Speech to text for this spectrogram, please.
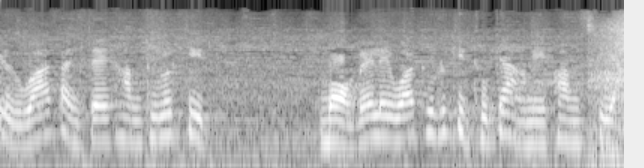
หรือว่าตัดสินใจทำธุรกิจ บอกได้เลยว่าธุรกิจทุกอย่างมีความเสี่ยง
